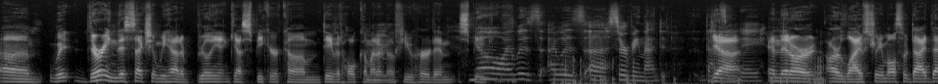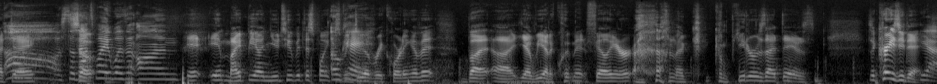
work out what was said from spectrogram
um, we, during this section, we had a brilliant guest speaker come, David Holcomb. I don't know if you heard him speak. Mm-hmm. No, I was I was uh, serving that that yeah, Sunday. and then our our live stream also died that day. Oh, so, So- that's why it wasn't on. It, it might be on YouTube at this point because we do have a recording of it. But uh, yeah, we had equipment failure on the c- computers that day. It was, it was a crazy day. Yeah.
